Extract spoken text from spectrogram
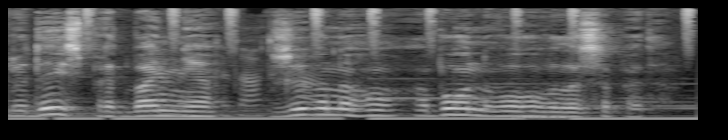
людей з придбання вживаного або нового велосипеда.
